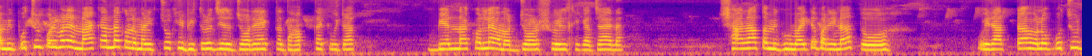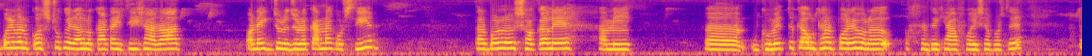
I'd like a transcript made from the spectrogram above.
আমি প্রচুর পরিমাণে না কান্না করলে মানে চোখের ভিতরে যে জ্বরে একটা ধাপ থাকে, ওইটা বের না করলে আমার জ্বর শরীর থেকে যায় না। সারা রাত আমি ঘুমাইতে পারি না, তো ওই রাতটা হলো প্রচুর পরিমাণ কষ্ট করে হলো কাটাইছি। সারা অনেক জোরে জোরে কান্না করছি। তারপর সকালে আমি ঘুমের থেকে ওঠার পরে হলো দেখি আফু এসে পড়ছে। তো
